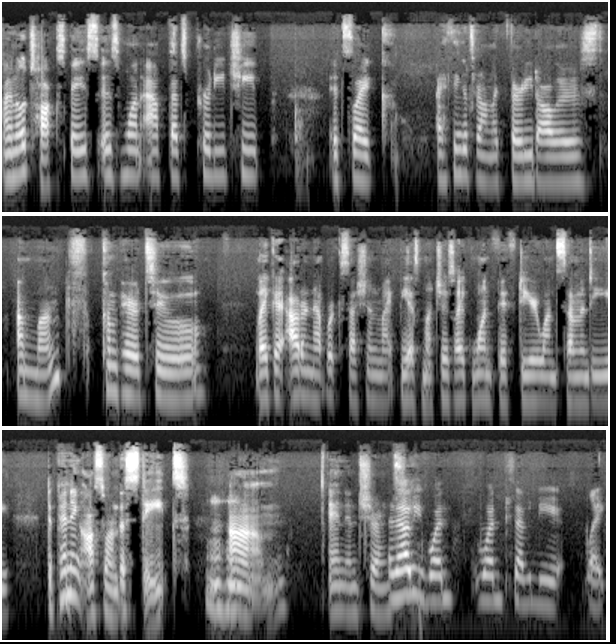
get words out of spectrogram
I know Talkspace is one app that's pretty cheap. It's like I think it's around like thirty dollars a month compared to like an outer network session might be as much as like one fifty or one seventy, depending also on the state mm-hmm. um, and insurance. And that would be one one seventy like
